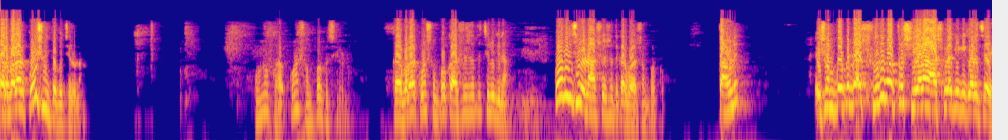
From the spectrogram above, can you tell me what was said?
কারবালার কোন সম্পর্ক ছিল না। কোনো কোনো সম্পর্ক ছিল না। কারবালার কোন সম্পর্ক আশুরের সাথে ছিল কিনা? কোনদিন ছিল না আশুরের সাথে কারবালার সম্পর্ক। তাহলে এই সম্পর্কটা শুধুমাত্র শিয়ারা আশুরাকে কি করেছে?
